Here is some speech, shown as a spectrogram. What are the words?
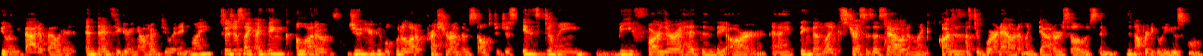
feeling bad about it, and then figuring out how to do it anyway. So just like I think a lot of junior people put a lot of pressure on themselves to just instantly be farther ahead than they are. And I think that like stresses us out and like causes us to burn out and like doubt ourselves and it's not particularly useful.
